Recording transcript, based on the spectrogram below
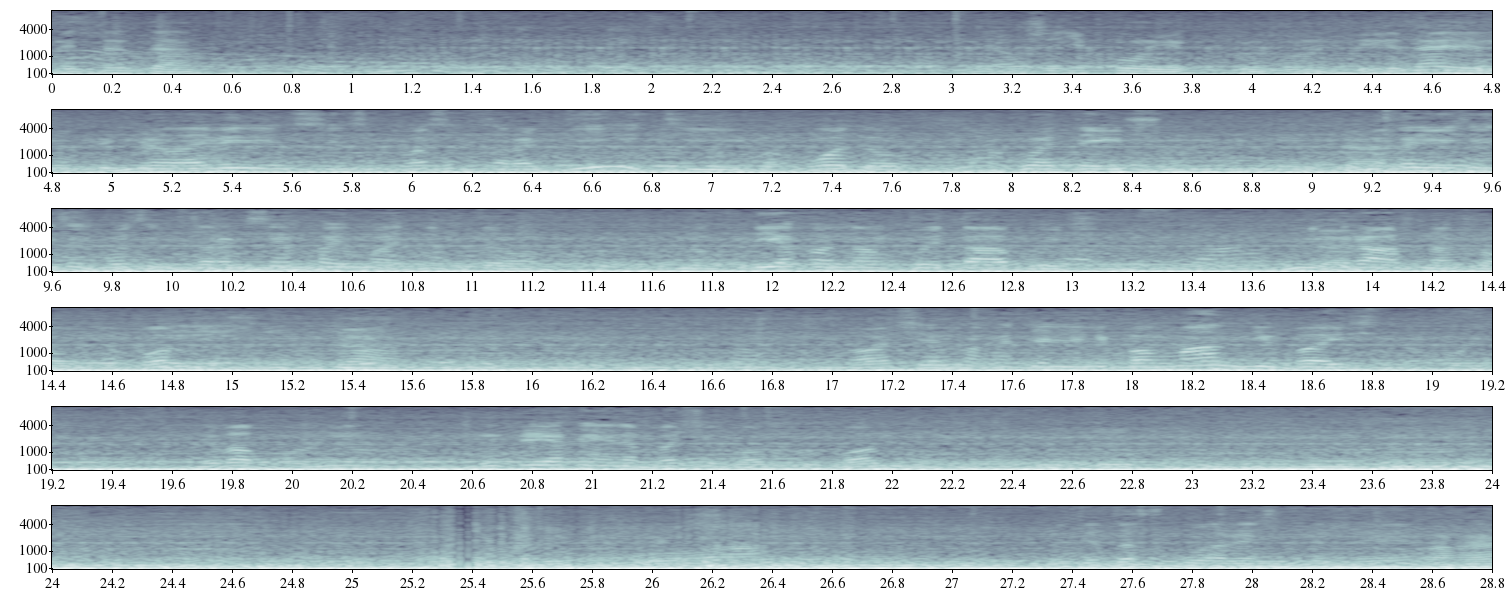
Это да. Я уже не помню, какой был. Передали, но ты Мы ловили 7849 и походу какой-то еще. Мы хотели 7847 поймать приехал нам какой-то обычный. Не Да. красно-желтый, помнишь? Да. А вообще мы хотели либо ман, либо еще какой-то. Либо, ну, мы приехали на Бочаговку, помнишь? О, вот это скорость, скажи. Ага.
